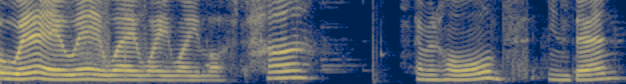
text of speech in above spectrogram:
Oh, wait, wait, wait, wait, wait, lost, huh? Tap and hold. And then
